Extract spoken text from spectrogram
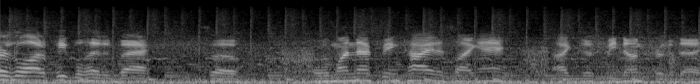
There's a lot of people headed back, so with my neck being tight, it's like, eh, I can just be done for the day.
